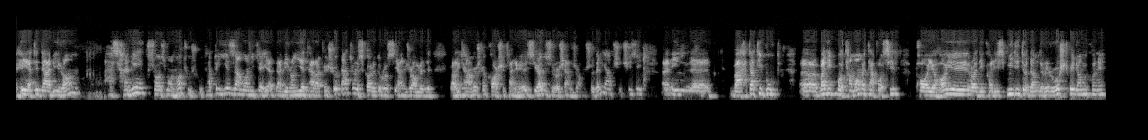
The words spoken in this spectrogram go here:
هیئت دبیران از همه سازمان ها توش بود. حتی یه زمانی که هیئت دبیران یه طرفه شد نتونست کار درستی انجام بده. برای اینکه همش کارشکنی های زیادی زروش انجام شد ولی همچین چیزی این وحدتی بود. ولی با تمام تفاصیل پایه های رادیکالیسم می‌دید آدم داره رشد پیدا می‌کنه.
